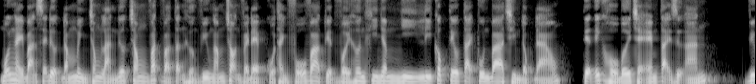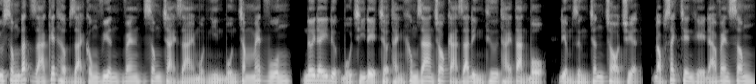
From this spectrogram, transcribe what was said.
Mỗi ngày bạn sẽ được đắm mình trong làn nước trong vắt và tận hưởng view ngắm trọn vẻ đẹp của thành phố và tuyệt vời hơn khi nhâm nhi ly cốc tiêu tại pool bar chìm độc đáo. Tiện ích hồ bơi trẻ em tại dự án. View sông đắt giá kết hợp giải công viên ven sông trải dài 1.400 m2, nơi đây được bố trí để trở thành không gian cho cả gia đình thư thái tản bộ, điểm dừng chân trò chuyện, đọc sách trên ghế đá ven sông.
